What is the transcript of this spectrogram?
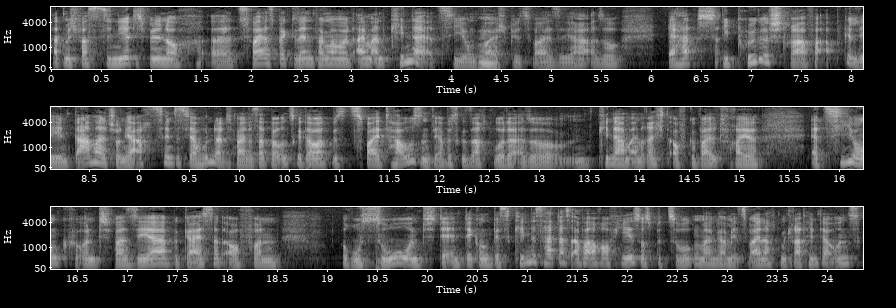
hat mich fasziniert. Ich will noch äh, zwei Aspekte nennen. Fangen wir mal mit einem an Kindererziehung mhm. beispielsweise. Ja, also er hat die Prügelstrafe abgelehnt, damals schon, ja, 18. Jahrhundert. Ich meine, das hat bei uns gedauert bis 2000, ja, bis gesagt wurde, also Kinder haben ein Recht auf gewaltfreie Erziehung und war sehr begeistert auch von Rousseau und der Entdeckung des Kindes, hat das aber auch auf Jesus bezogen. Meine, wir haben jetzt Weihnachten gerade hinter uns,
